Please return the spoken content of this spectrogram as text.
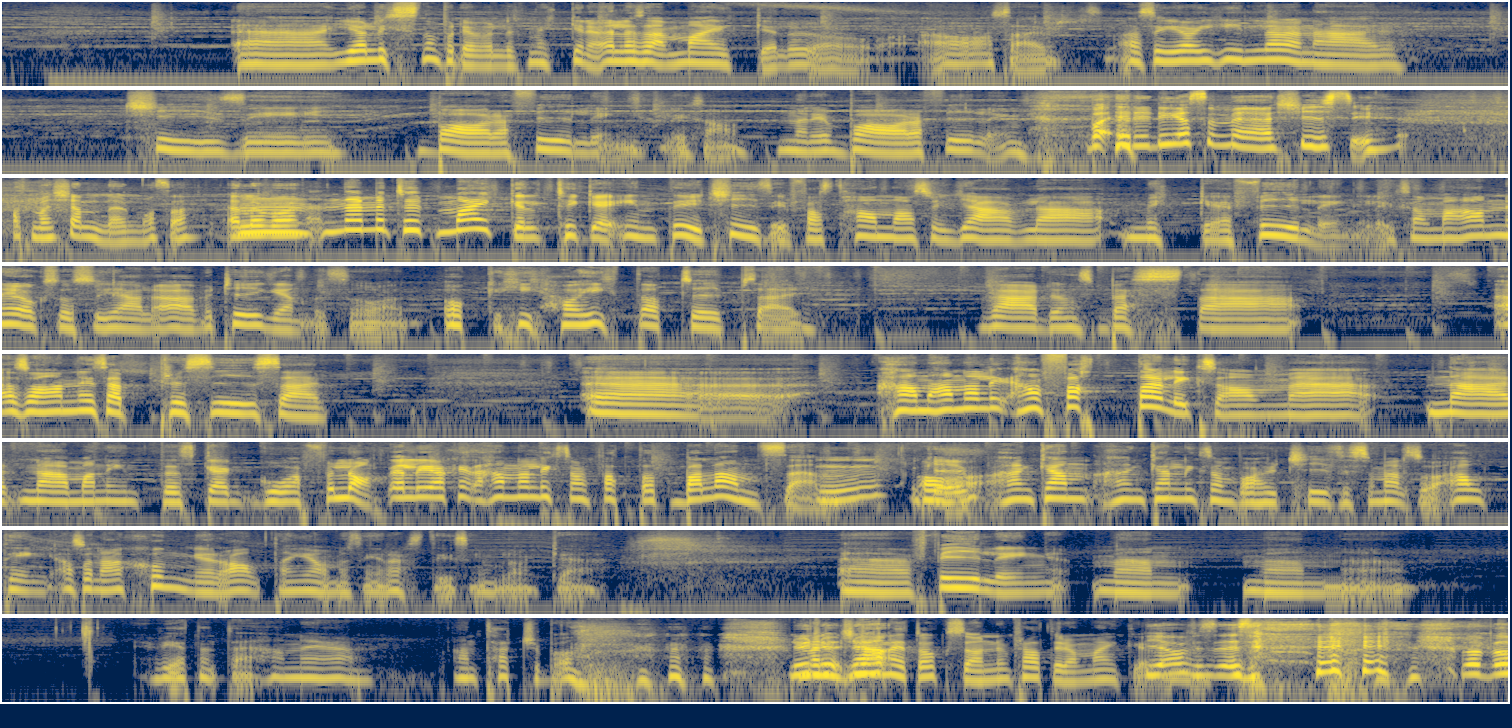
eh, jag lyssnar på det väldigt mycket nu. Eller så här Michael och, ja, så här. Alltså jag gillar den här cheesy, bara feeling liksom. När det är bara feeling. Vad är det det som är cheesy? Att man känner en massa? Eller vad? Mm, nej men typ Michael tycker jag inte är cheesy fast han har så jävla mycket feeling liksom. Men han är också så jävla övertygande så. Och hi- har hittat typ så här världens bästa... Alltså han är så här precis så här... eh, han, han, har, han fattar liksom eh, när, när man inte ska gå för långt. Eller kan, han har liksom fattat balansen. Mm. Ja, han, kan, han kan liksom vara hur cheesy som helst och allting, alltså när han sjunger och allt han gör med sin röst är så himla mycket eh, feeling, men, men eh, jag vet inte, han är untouchable. Nu- men nu- Janet också, nu pratar jag om Michael. Ja, precis.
